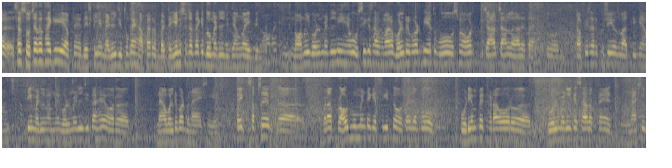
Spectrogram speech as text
सर सोचा था, था कि अपने देश के लिए मेडल जीतूँगा यहाँ पर बट ये नहीं सोचा था कि दो मेडल जीत जाऊँगा एक दिन में। नॉर्मल गोल्ड मेडल नहीं है वो उसी के साथ हमारा वर्ल्ड रिकॉर्ड भी है तो वो उसमें और चार चाँद लगा देता है। तो काफ़ी सर खुशी है उस बात की कि हम टीम मेडल में हमने गोल्ड मेडल जीता है और नया वर्ल्ड रिकॉर्ड बनाया एशियन गेम्स एक सबसे बड़ा प्राउड मूवमेंट एक एथलीट का होता है जब वो पोडियम पे खड़ा हो और गोल्ड मेडल के साथ अपने नेशनल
